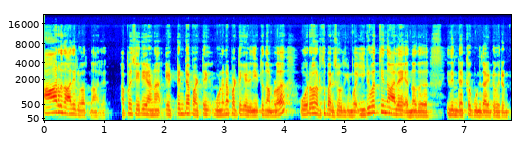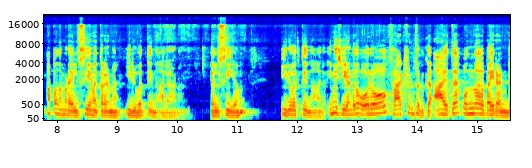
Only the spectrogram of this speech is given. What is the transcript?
ആറ് നാല് ഇരുപത്തിനാല്. അപ്പോൾ ശരിയാണ്. എട്ടിന്റെ പട്ടിക ഗുണന പട്ടിക എഴുതിയിട്ട് നമ്മൾ ഓരോന്നിടത്ത് പരിശോധിക്കുമ്പോൾ ഇരുപത്തിനാല് എന്നത് ഇതിന്റെയൊക്കെ ഗുണിതായിട്ട് വരും. അപ്പോൾ നമ്മുടെ എൽ സി എം എത്രയാണ്? ഇരുപത്തിനാലാണ്. എൽ സി എം ഇരുപത്തിനാല്. ഇനി ചെയ്യേണ്ടത് ഓരോ ഫ്രാക്ഷൻസ് എടുക്കുക. ആദ്യത്തെ ഒന്ന് ബൈ രണ്ട്.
